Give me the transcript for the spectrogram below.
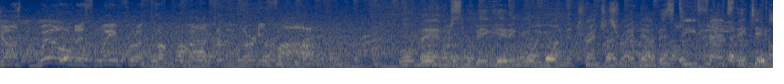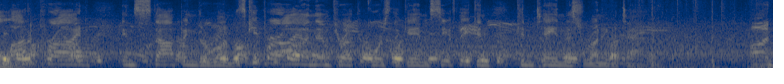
Just willed his way for a couple out to the 35. Well, man, there's some big hitting going on in the trenches right now. This defense, they take a lot of pride in stopping the run. Let's keep our eye on them throughout the course of the game and see if they can contain this running attack. On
